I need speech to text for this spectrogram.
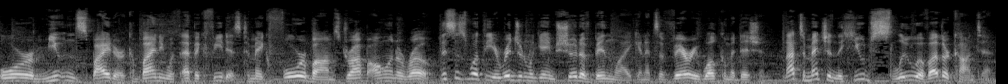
or Mutant Spider combining with Epic Fetus to make four bombs drop all in a row. This is what the original game should have been like, and it's a very very welcome addition. Not to mention the huge slew of other content,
